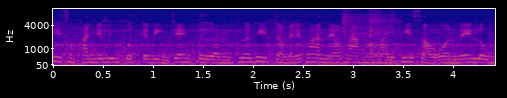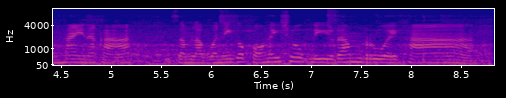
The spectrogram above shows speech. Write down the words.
ที่สำคัญอย่าลืมกดกระดิ่งแจ้งเตือน เพื่อที่จะไม่ได้พลาดแนวทางใหม่ๆที่สาวออนได้ลงให้นะคะสำหรับวันนี้ก็ขอให้โชคดีร่ำรวยค่ะ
